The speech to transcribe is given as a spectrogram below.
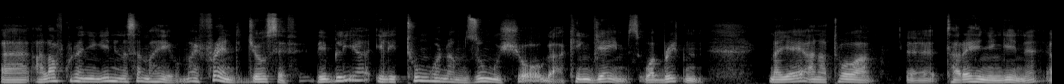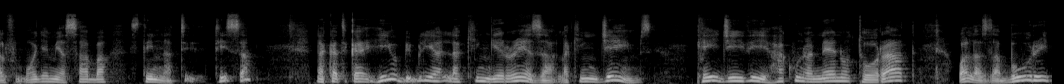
uh, alafu kuna nyingine nasema hiyo my friend Joseph Biblia ilitungwa na mzungu shoga King James wa Britain na yeye anatoa uh, tarehe nyingine 1769 na katika hiyo Biblia la Kiingereza la King James KJV hakuna neno Torat wala Zaburi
